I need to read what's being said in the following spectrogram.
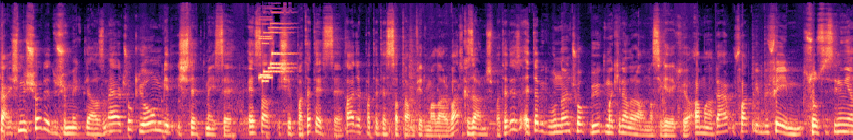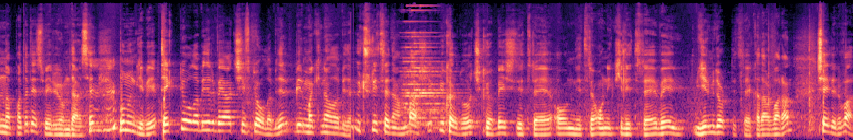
Yani şimdi şöyle düşünmek lazım. Eğer çok yoğun bir işletme ise, esas işi patatesse, sadece patates satan firmalar var. Kızarmış patates. E tabii ki bunların çok büyük makineler alması gerekiyor. Ama ben ufak bir büfeyim, sosisinin yanına patates veriyorum derse bunun gibi tekli olabilir veya çiftli olabilir bir makine alabilir. 3 litreden başlayıp yukarı doğru çıkıyor. 5 litre, 10 litre, 12 litre ve 24 litreye kadar varan şeyleri var.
